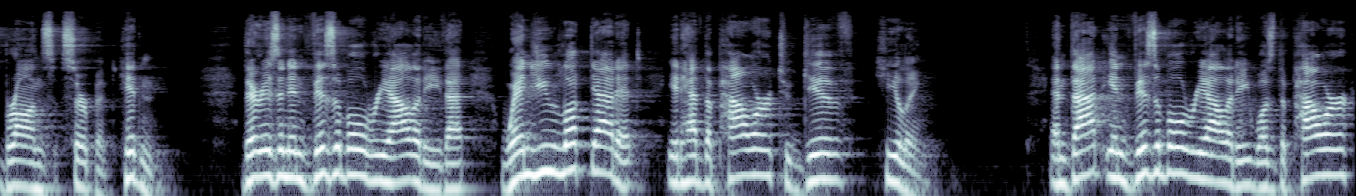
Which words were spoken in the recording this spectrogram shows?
bronze serpent, hidden, there is an invisible reality that when you looked at it, it had the power to give healing. And that invisible reality was the power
